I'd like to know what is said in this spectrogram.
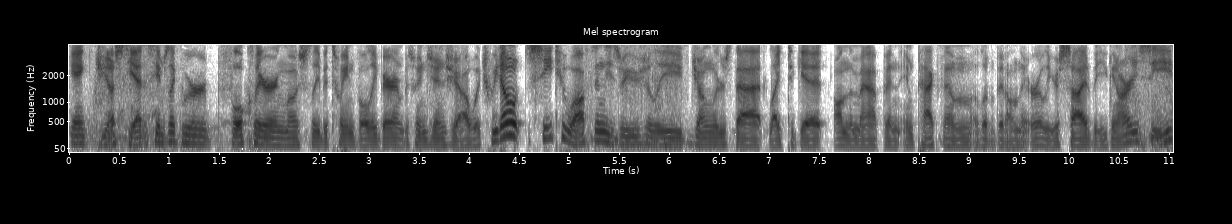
gank just yet. It seems like we were full clearing mostly between Volibear and between Xin Zhao, which we don't see too often. These are usually junglers that like to get on the map and impact them a little bit on the earlier side, but you can already see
